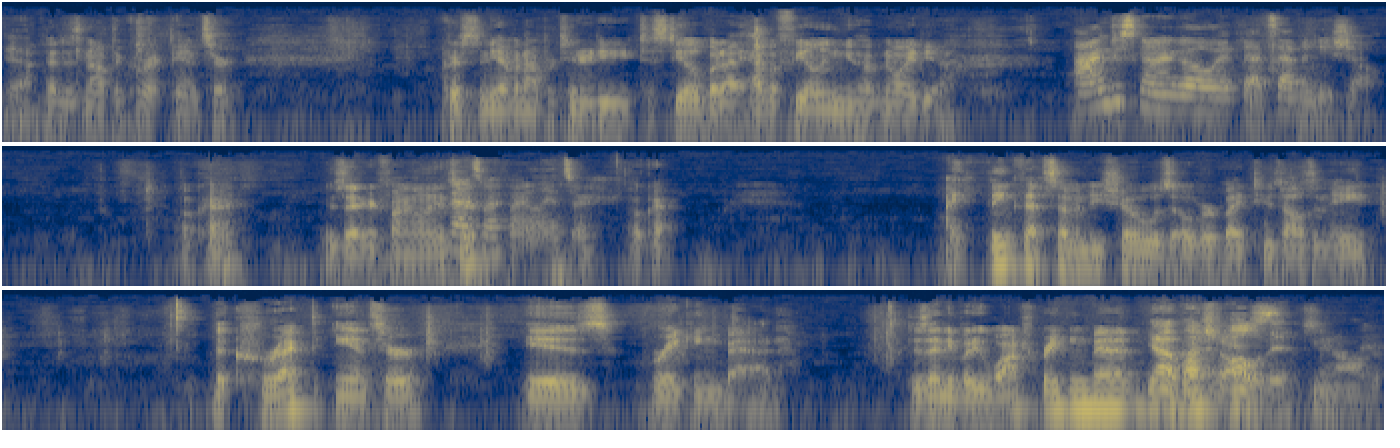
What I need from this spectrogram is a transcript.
Yeah. That is not the correct answer. Kristen, you have an opportunity to steal, but I have a feeling you have no idea. I'm just gonna go with that 70s show. Okay. Is that your final answer? That's my final answer. Okay. I think that 70 show was over by 2008. The correct answer is Breaking Bad. Does anybody watch Breaking Bad? Yeah, I've watched all of it. Seen all of it.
